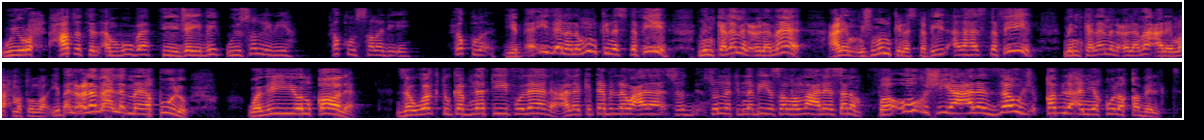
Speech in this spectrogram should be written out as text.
ويروح حاطط الأنبوبة في جيبه ويصلي بيها. حكم الصلاة دي إيه؟ حكم يبقى إذا أنا ممكن أستفيد من كلام العلماء عليهم. مش ممكن أستفيد أنا هستفيد من كلام العلماء عليهم رحمة الله. يبقى العلماء لما يقولوا ولي قال زوجتك ابنتي فلانة على كتاب الله وعلى سنة النبي صلى الله عليه وسلم فأغشي على الزوج قبل أن يقول قبلت.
